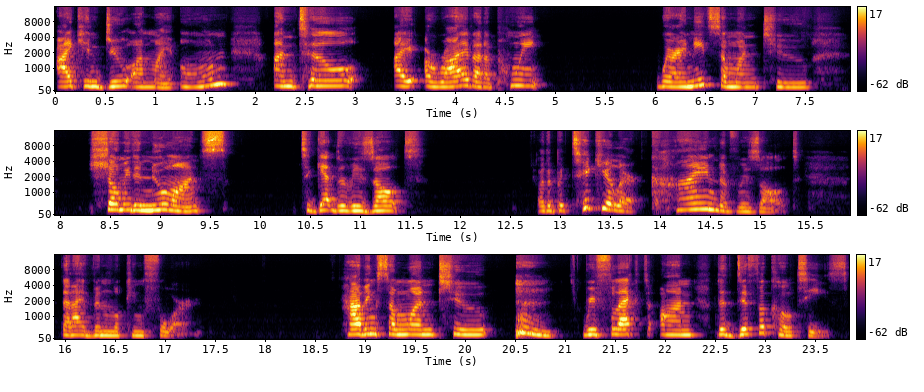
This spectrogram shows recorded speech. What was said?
I can do on my own until I arrive at a point where I need someone to show me the nuance to get the result or the particular kind of result that I've been looking for. Having someone to reflect on the difficulties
